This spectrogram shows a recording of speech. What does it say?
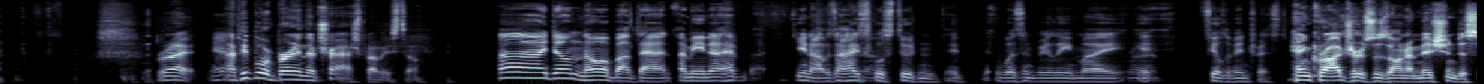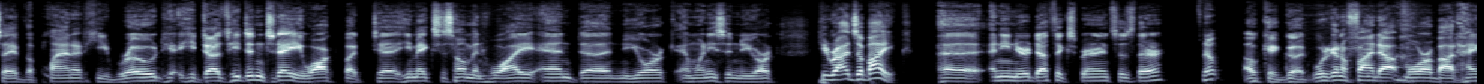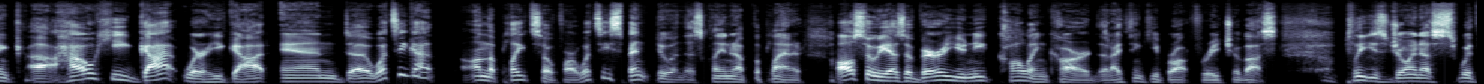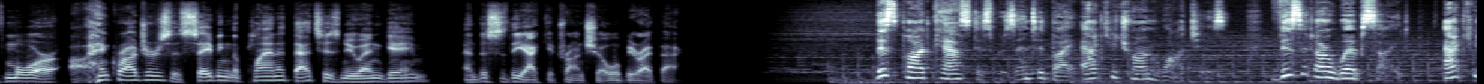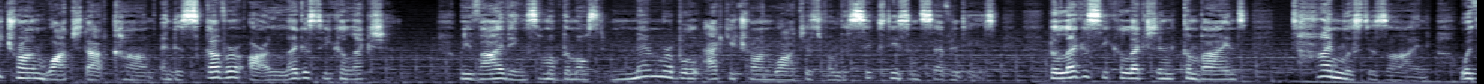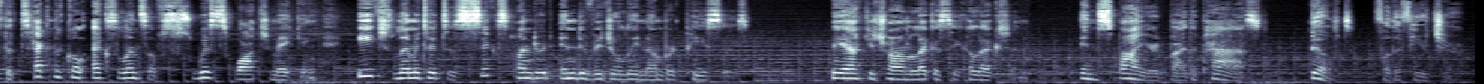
right. Yeah. And people were burning their trash probably still. Uh, I don't know about that. I mean, I have, you know, I was a high Yeah. school student. It, it wasn't really my Right. Field of interest. Henk Rogers is on a mission to save the planet. He rode, he- does, he didn't today, he walked, but uh, he makes his home in Hawaii and uh, New York. And when he's in New York, he rides a bike. Uh, any near death experiences there? Nope. Okay, good. We're going to find out more about Henk, uh, how he got where he got, and uh, what's he got on the plate so far. What's he spent doing this, cleaning up the planet? Also, he has a very unique calling card that I think he brought for each of us. Please join us with more. Uh, Henk Rogers is saving the planet. That's his new end game. And this is the Accutron Show. We'll be right back. This podcast is presented by Accutron Watches. Visit our website, accutronwatch.com, and discover our legacy collection. Reviving some of the most memorable Accutron watches from the 60s and 70s. The Legacy Collection combines timeless design with the technical excellence of Swiss watchmaking, each limited to 600 individually numbered pieces. The Accutron Legacy Collection, inspired by the past, built for the future.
